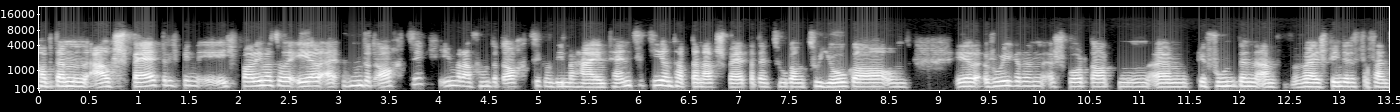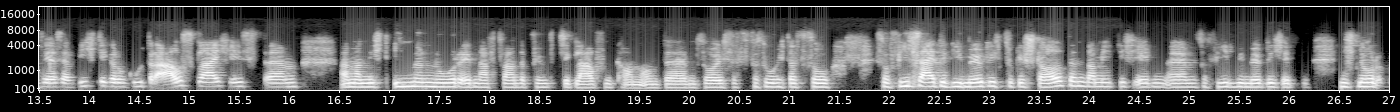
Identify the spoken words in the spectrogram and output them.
habe dann auch später, ich bin, ich war immer so eher 180, äh, immer auf 180 und immer High Intensity und habe dann auch später den Zugang zu Yoga und eher ruhigeren Sportarten ähm, gefunden, ähm, weil ich finde, dass das ein sehr, sehr wichtiger und guter Ausgleich ist, ähm, weil man nicht immer nur eben auf 250 laufen kann. Und ähm, so ist es, versuche ich das so, so vielseitig wie möglich zu gestalten, damit ich eben ähm, so viel wie möglich eben nicht nur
